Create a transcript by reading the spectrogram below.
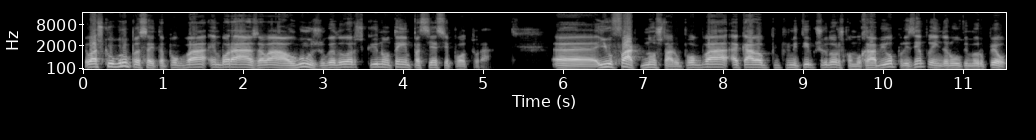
Eu acho que o grupo aceita Pogba, embora haja lá alguns jogadores que não têm paciência para aturar. Uh, e o facto de não estar o Pogba acaba por permitir que jogadores como o Rabiot, por exemplo, ainda no último europeu,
